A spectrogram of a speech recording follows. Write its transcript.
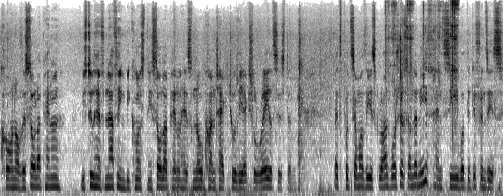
corner of the solar panel we still have nothing because the solar panel has no contact to the actual rail system. Let's put some of these ground washers underneath and see what the difference is.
